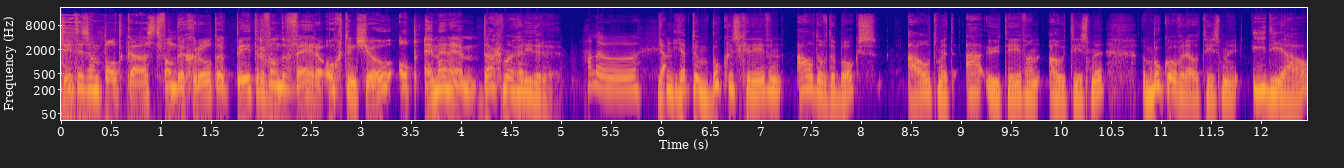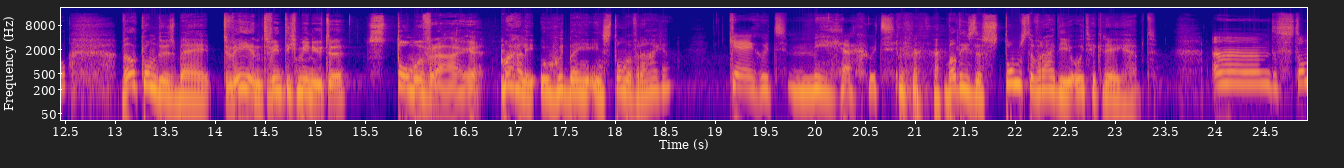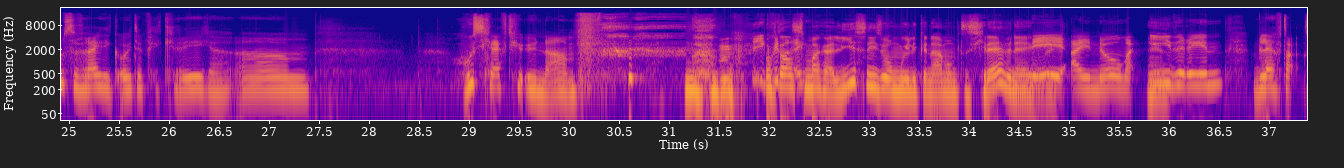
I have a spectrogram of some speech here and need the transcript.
Dit is een podcast van de grote Peter van de Veire ochtendshow op M&M. Dag Magali de Reu. Hallo. Ja, je hebt een boek geschreven, Out of the Box. Oud met AUT van autisme. Een boek over autisme, ideaal. Welkom dus bij 22 minuten stomme vragen. Magali. Hoe goed ben je in stomme vragen? Keigoed, mega goed. Wat is de stomste vraag die je ooit gekregen hebt? Ehm, de stomste vraag die ik ooit heb gekregen. Ehm, hoe schrijft je uw naam? Nochtans, Magali is niet zo'n moeilijke naam om te schrijven eigenlijk. Nee, I know. Maar iedereen blijft dat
